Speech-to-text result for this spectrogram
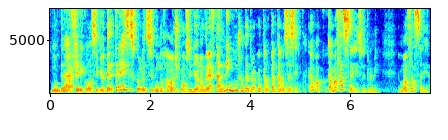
no draft ele conseguiu ter três escolhas de segundo round e conseguiu no draftar nenhum jogador contado para estar no 60. É uma, é uma façanha isso para mim. É uma façanha.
